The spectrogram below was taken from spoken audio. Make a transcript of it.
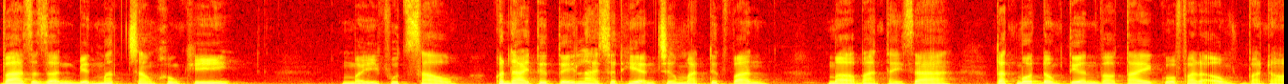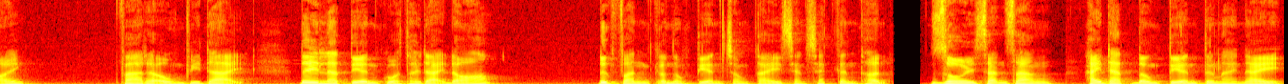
và dần dần biến mất trong không khí. Mấy phút sau, quan đại tư tế lại xuất hiện trước mặt Đức Văn, mở bàn tay ra, đặt một đồng tiền vào tay của Pharaoh và nói Pharaoh vĩ đại, đây là tiền của thời đại đó. Đức Văn cầm đồng tiền trong tay xem xét cẩn thận, rồi dặn rằng hãy đặt đồng tiền tương lai này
